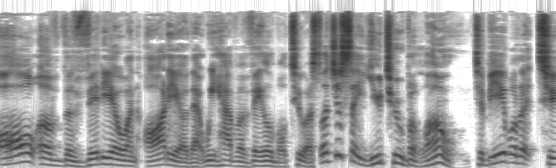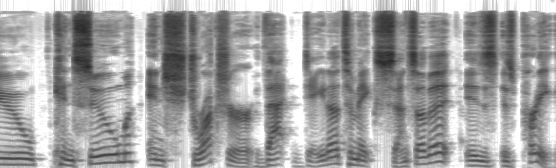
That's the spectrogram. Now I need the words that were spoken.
all of the video and audio that we have available to us, let's just say YouTube alone, to be able to, to consume and structure that data to make sense of it is, is pretty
